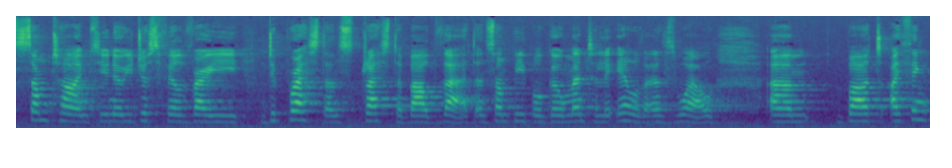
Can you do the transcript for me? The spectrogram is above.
sometimes, you know, you just feel very depressed and stressed about that, and some people go mentally ill as well. Um, but I think,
